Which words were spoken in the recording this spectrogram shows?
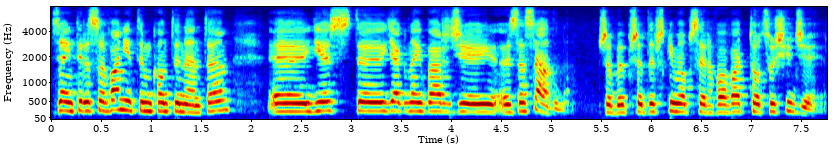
zainteresowanie tym kontynentem e, jest e, jak najbardziej zasadne, żeby przede wszystkim obserwować to, co się dzieje.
